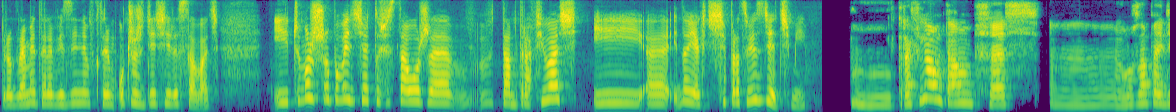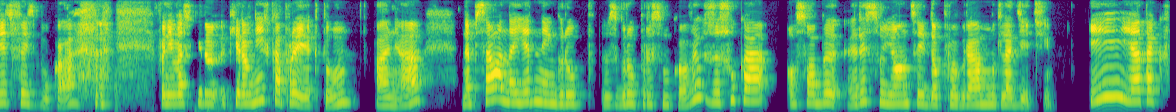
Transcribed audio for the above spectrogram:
programie telewizyjnym, w którym uczysz dzieci rysować. I czy możesz opowiedzieć, jak to się stało, że tam trafiłaś i e, no, jak ci się pracuje z dziećmi? Mm, trafiłam tam przez, yy, można powiedzieć, Facebooka, ponieważ kierowniczka projektu, Ania, napisała na jednej grup, z grup rysunkowych, że szuka osoby rysującej do programu dla dzieci. I ja tak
